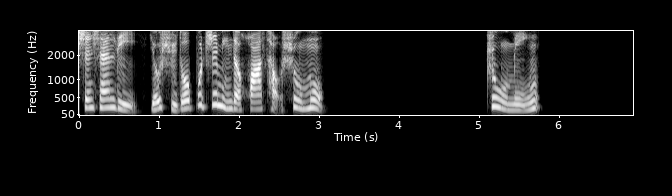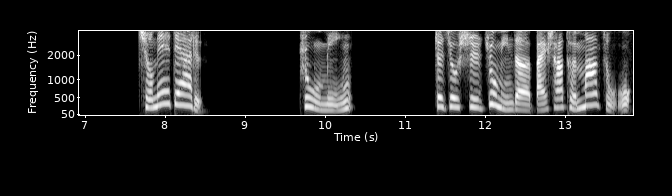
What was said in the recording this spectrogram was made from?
深山里有许多不知名的花草树木。著名，著名，这就是著名的白沙屯妈祖。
